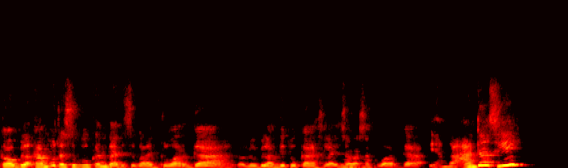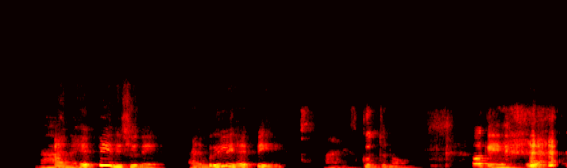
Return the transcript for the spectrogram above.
kau bilang kamu udah sebutkan tadi selain keluarga. Kalau bilang gitu kan selain hmm. rasa keluarga. Ya nggak ada sih. Nah, I'm happy di sini. I'm really happy. Nice. Good to know. Oke okay. ya.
